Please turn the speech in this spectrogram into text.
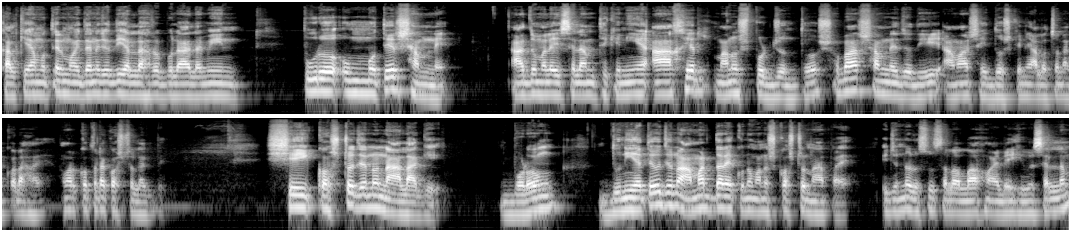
কালকে আমতের ময়দানে যদি আল্লাহ রব্বুল্লা আলমিন পুরো উম্মতের সামনে আদম আলাই ইসলাম থেকে নিয়ে আখের মানুষ পর্যন্ত সবার সামনে যদি আমার সেই দোষকে নিয়ে আলোচনা করা হয়, আমার কতটা কষ্ট লাগবে? সেই কষ্ট যেন না লাগে, বরং দুনিয়াতেও যেন আমার দ্বারা কোনো মানুষ কষ্ট না পায় এই জন্য রসুল সাল্লাহ আলহি ওসাল্লাম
